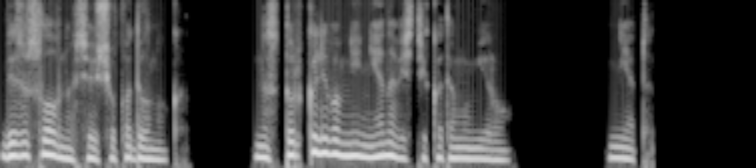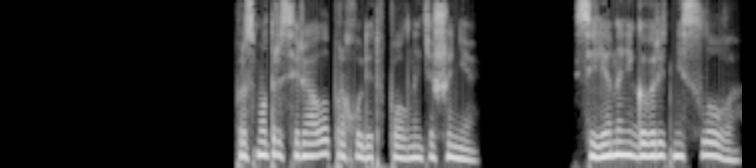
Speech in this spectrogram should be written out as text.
Безусловно, все еще подонок. Но столько ли во мне ненависти к этому миру? Нет. Просмотр сериала проходит в полной тишине. Селена не говорит ни слова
